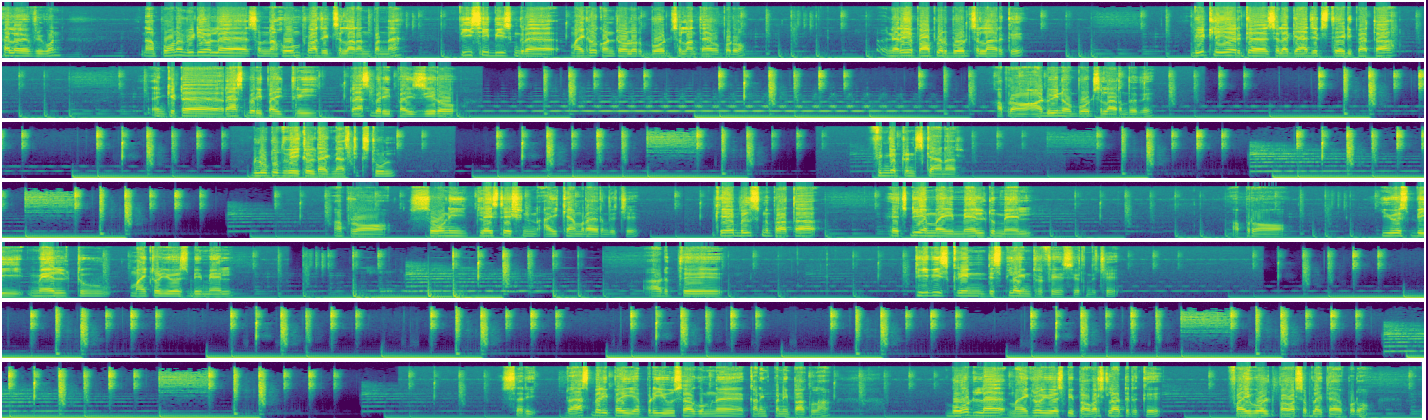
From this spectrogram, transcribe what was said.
Hello every one நான் போன வீடியோவில் சொன்ன ஹோம் ப்ராஜெக்ட்ஸ் எல்லாம் ரன் பண்ணேன். பிசிபிஸ்ங்கிற மைக்ரோ கண்ட்ரோலர் போர்ட்ஸ் எல்லாம் தேவைப்படும். நிறைய பாப்புலர் போர்ட்ஸ் எல்லாம் இருக்குது வீட்லேயே இருக்க சில கேஜெட்ஸ் தேடி பார்த்தா என்கிட்ட Raspberry Pi three Raspberry Pi zero அப்புறம் ஆர்டுவினோ போர்ட்ஸ் எல்லாம் இருந்தது. Bluetooth vehicle diagnostics tool, fingerprint scanner, அப்புறம் Sony play station eye camera இருந்துச்சு கேபிள்ஸ்னு பார்த்தா ஹெச்டிஎம்ஐ மேல் டு மேல் அப்புறம் யூஎஸ்பி மேல் டு மைக்ரோ யூஎஸ்பி மேல் அடுத்து டிவி ஸ்க்ரீன் டிஸ்பிளே இன்டர்ஃபேஸ் இருந்துச்சு. சரி ராஸ்பெரி பை எப்படி யூஸ் ஆகும்னு கனெக்ட் பண்ணி பார்க்கலாம். போர்டில் மைக்ரோ யூஎஸ்பி பவர் ஸ்லாட் இருக்குது ஃபைவ் வோல்ட் பவர் சப்ளை தேவைப்படும்.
